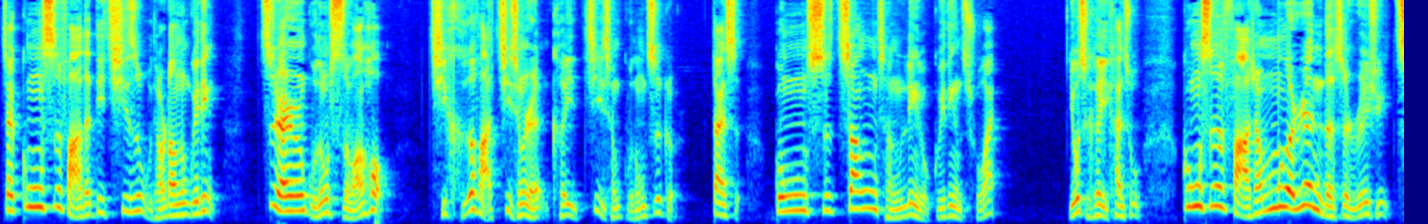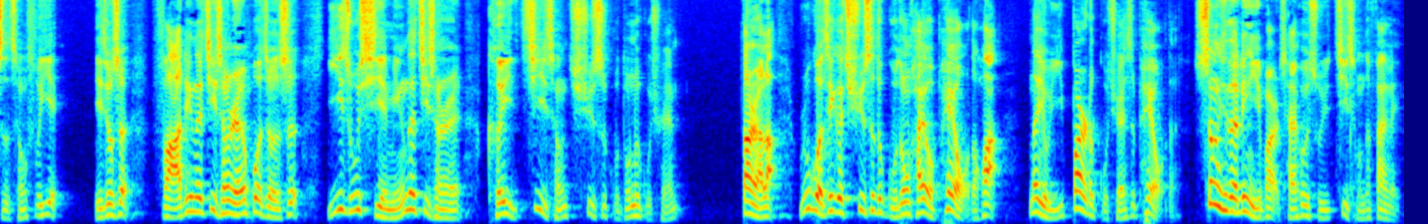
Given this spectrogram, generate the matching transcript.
在公司法的第七十五条当中规定，自然人股东死亡后，其合法继承人可以继承股东资格，但是。公司章程另有规定除外，由此可以看出，公司法上默认的是允许子承父业，也就是法定的继承人或者是遗嘱写明的继承人可以继承去世股东的股权。当然了，如果这个去世的股东还有配偶的话，那有一半的股权是配偶的，剩下的另一半才会属于继承的范围。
